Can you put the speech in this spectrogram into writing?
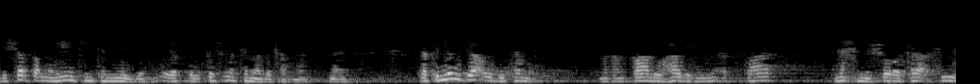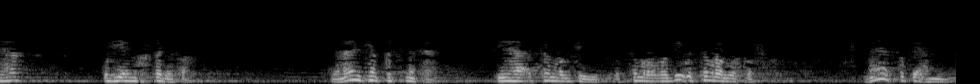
بشرط أنه يمكن تمييزه ويقبل قسمه كما ذكرنا. نعم. لكن لو جاءوا بتمر مثلا قالوا هذه المئة صاع نحن شركاء فيها وهي مختلطة. ولا يمكن قسمتها. فيها التمر الجيد والتمر الرديء والتمر الوسط. ما يستطيع أن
